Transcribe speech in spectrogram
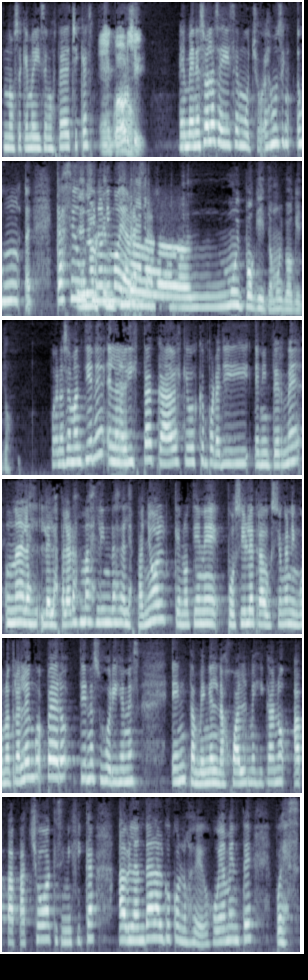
no sé qué me dicen ustedes, chicas. En Ecuador No. sí. En Venezuela se dice mucho, es un, sin- es un eh, casi un En sinónimo de abrazar. Muy poquito, muy poquito. Bueno, se mantiene en la lista cada vez que busquen por allí en internet una de las, de las palabras más lindas del español, que no tiene posible traducción a ninguna otra lengua, pero tiene sus orígenes en también el nahual mexicano apapachoa, que significa ablandar algo con los dedos. Obviamente, pues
